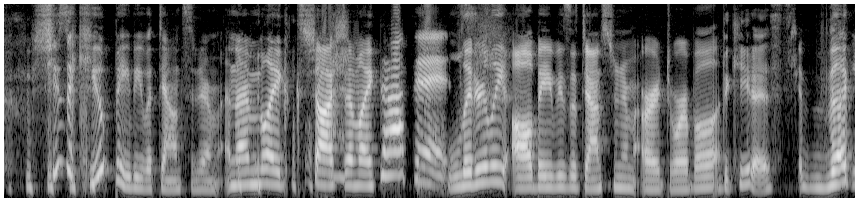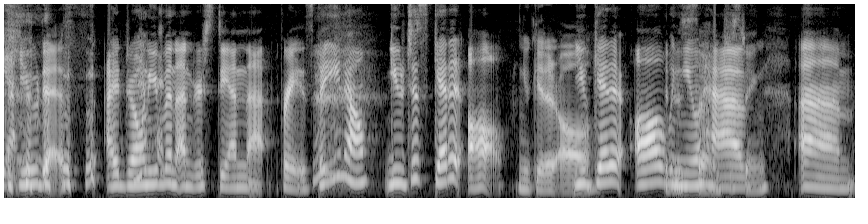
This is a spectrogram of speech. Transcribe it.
she's a cute baby with Down syndrome, and I'm like shocked. I'm like, stop it literally, all babies with Down syndrome are adorable. the cutest. The Yeah. cutest. I don't even understand that phrase, but you know, you just get it all. You get it all. You get it all It when is you so have interesting. um,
